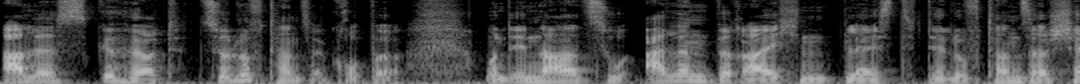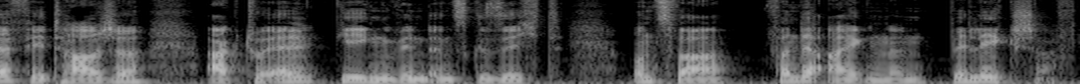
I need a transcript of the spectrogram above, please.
Alles gehört zur Lufthansa-Gruppe. Und in nahezu allen Bereichen bläst der Lufthansa-Chefetage aktuell Gegenwind ins Gesicht. Und zwar von der eigenen Belegschaft.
